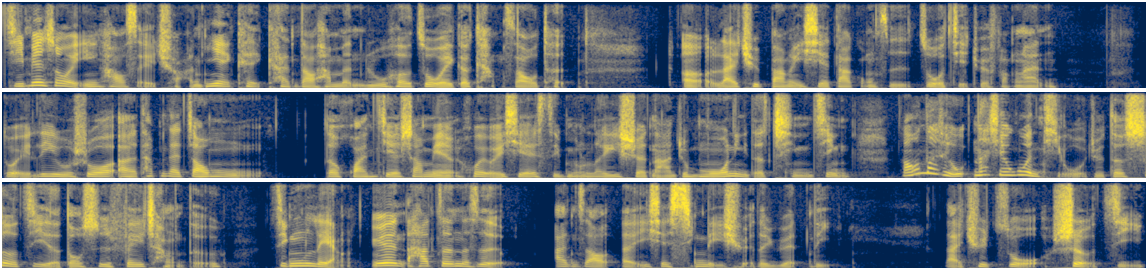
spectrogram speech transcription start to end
即便身为 in-house HR，你也可以看到他们如何作为一个 consultant，呃，来去帮一些大公司做解决方案。对，例如说呃，他们在招募的环节上面会有一些 simulation 啊，就模拟的情境，然后那些那些问题，我觉得设计的都是非常的精良，因为它真的是按照呃一些心理学的原理。来去做设计，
